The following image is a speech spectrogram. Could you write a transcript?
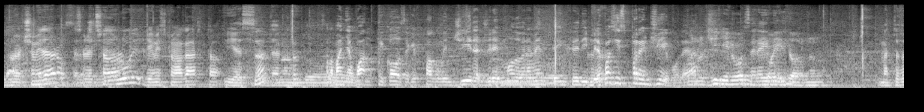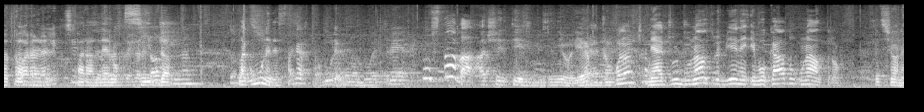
Nel cimitero, seleziono lui, rimischio una carta. Yes. Ecco. Salamagna quante cose che fa come gira, gira in modo veramente incredibile, quasi spregevole. Quando Eh? giri in ordine poi ritornano. Metto sotto paralleli X. Parallelo Xid. La comune di sta carta pure non stava a centesimi signori Ne eh. aggiungo un altro. Ne aggiunge un altro e viene evocato un altro. Attenzione,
